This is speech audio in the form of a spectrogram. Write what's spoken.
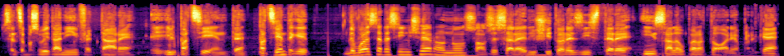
senza possibilità di infettare il paziente. Paziente che Devo essere sincero, non so se sarei riuscito a resistere in sala operatoria perché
